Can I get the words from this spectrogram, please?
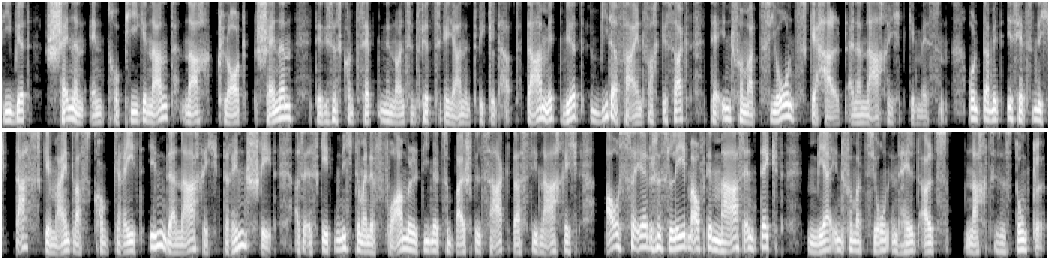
Die wird Shannon-Entropie genannt, nach Claude Shannon, der dieses Konzept in den 1940er Jahren entwickelt hat. Damit wird, wieder vereinfacht gesagt, der Informationsgehalt einer Nachricht gemessen. Und damit ist jetzt nicht das gemeint, was konkret in der Nachricht drinsteht. Also es geht nicht um eine Formel, die mir zum Beispiel sagt, dass die Nachricht außerirdisches Leben auf dem Mars entdeckt, mehr Information enthält als nachts ist es dunkel.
